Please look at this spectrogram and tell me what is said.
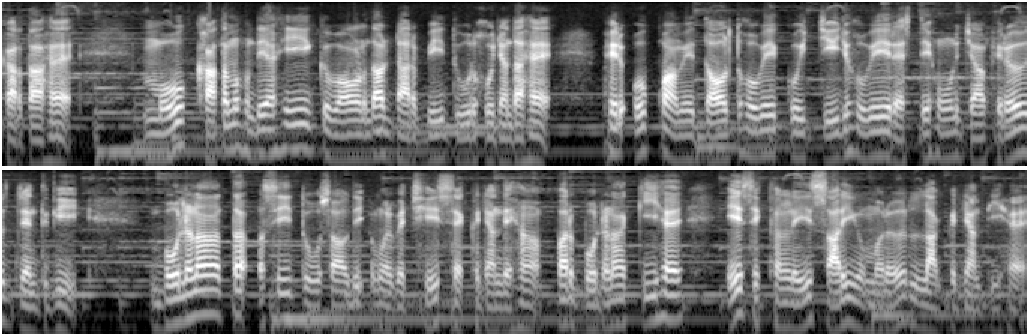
ਕਰਦਾ ਹੈ। ਮੋਹ ਖਤਮ ਹੁੰਦਿਆਂ ਹੀ ਗਵਾਉਣ ਦਾ ਡਰ ਵੀ ਦੂਰ ਹੋ ਜਾਂਦਾ ਹੈ। ਫਿਰ ਉਹ ਭਾਵੇਂ ਦੌਲਤ ਹੋਵੇ, ਕੋਈ ਚੀਜ਼ ਹੋਵੇ, ਰਿਸ਼ਤੇ ਹੋਣ ਜਾਂ ਫਿਰ ਜ਼ਿੰਦਗੀ। ਬੋਲਣਾ ਤਾਂ ਅਸੀਂ 2 ਸਾਲ ਦੀ ਉਮਰ ਵਿੱਚ ਹੀ ਸਿੱਖ ਜਾਂਦੇ ਹਾਂ, ਪਰ ਬੋਲਣਾ ਕੀ ਹੈ? ਇਹ ਸਿੱਖਣ ਲਈ ਸਾਰੀ ਉਮਰ ਲੱਗ ਜਾਂਦੀ ਹੈ।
